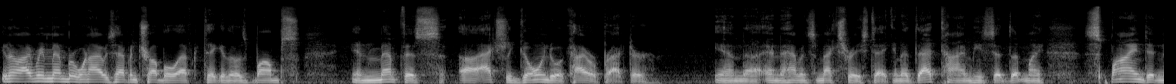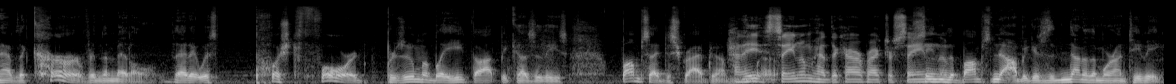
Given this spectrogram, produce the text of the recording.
You know, I remember when I was having trouble after taking those bumps in Memphis, uh, actually going to a chiropractor and uh, and having some X-rays taken. At that time, he said that my spine didn't have the curve in the middle; that it was pushed forward. Presumably, he thought because of these bumps I described to him. Had he seen them? Had the chiropractor seen, Seen them? the bumps? No, because none of them were on TV.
